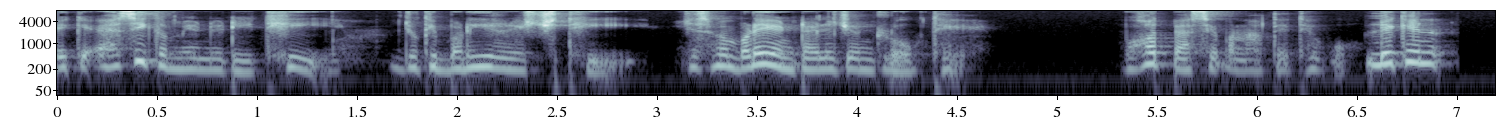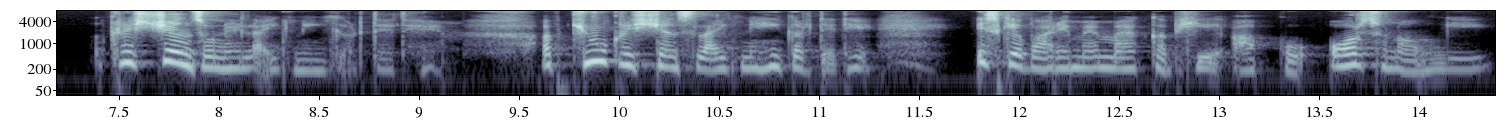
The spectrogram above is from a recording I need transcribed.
एक ऐसी कम्युनिटी थी, जो कि बड़ी रिच थी, जिसमें बड़े इंटेलिजेंट लोग थे। बहुत पैसे बनाते थे वो। लेकिन क्रिश्चियंस उन्हें लाइक नहीं करते थे। अब क्यों क्रिश्चियंस लाइक नहीं करते थे? इसके बारे में मैं कभी आपको और सुनाऊँगी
